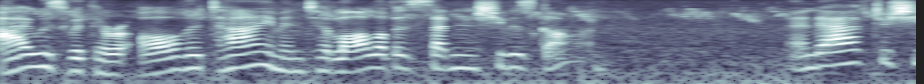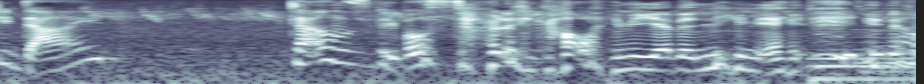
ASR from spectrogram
I was with her all the time until all of a sudden she was gone. And after she died, townspeople started calling me Ebonine, you know.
